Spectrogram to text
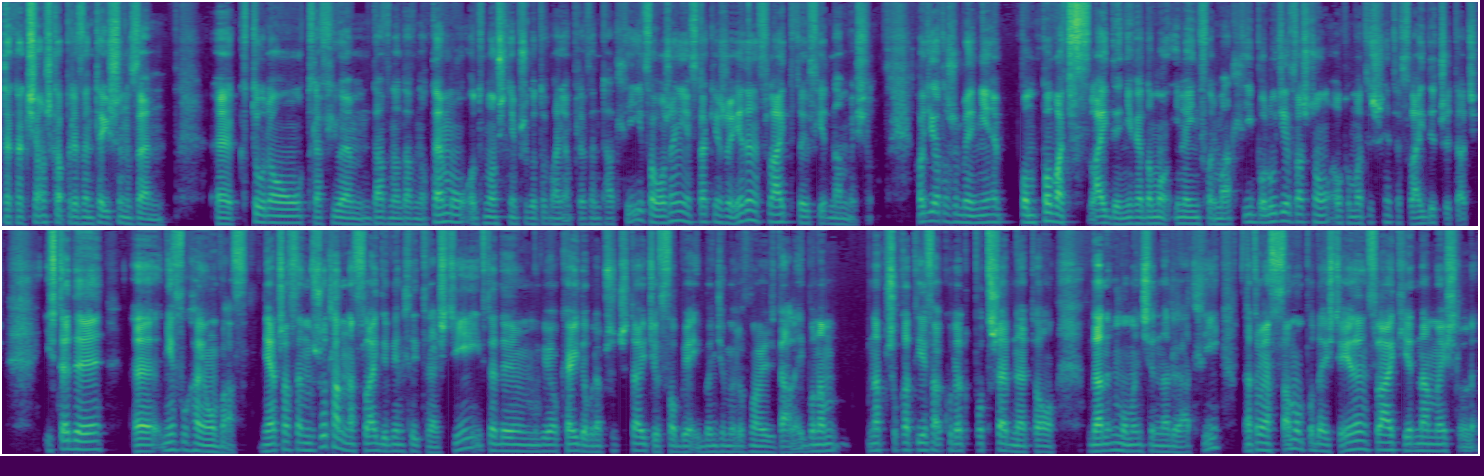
taka książka Presentation Zen, e, którą trafiłem dawno, dawno temu odnośnie przygotowania prezentacji. Założenie jest takie, że jeden slajd to jest jedna myśl. Chodzi o to, żeby nie pompować w slajdy nie wiadomo ile informacji, bo ludzie zaczną automatycznie te slajdy czytać i wtedy e, nie słuchają was. Ja czasem wrzucam na slajdy więcej treści i wtedy mówię, ok, dobra, przeczytajcie sobie i będziemy rozmawiać dalej, bo nam na przykład jest akurat potrzebne to w danym momencie narracji, natomiast samo podejście, jeden slajd, jedna myśl,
